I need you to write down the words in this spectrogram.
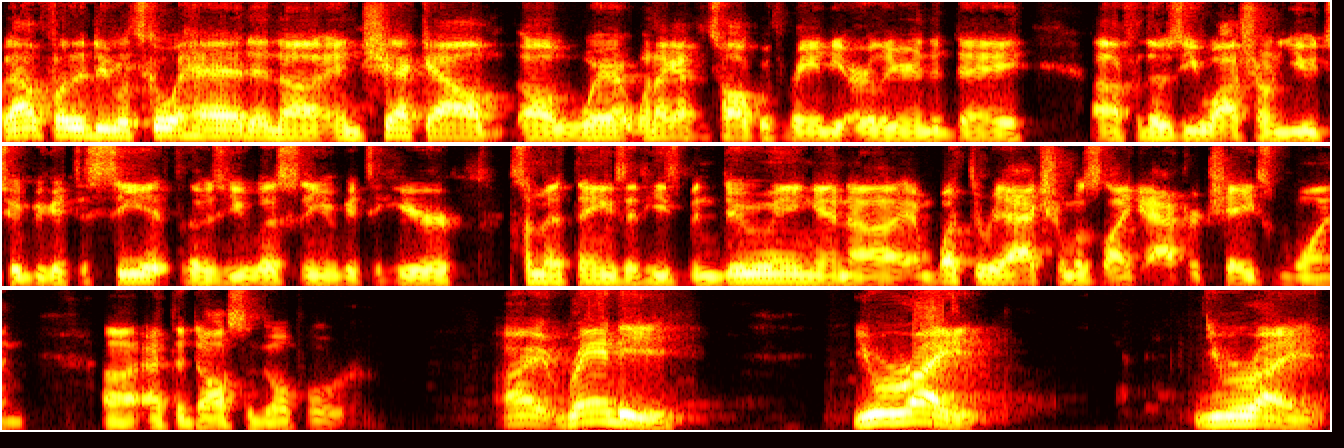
without further ado, let's go ahead and uh, and check out uh, where when I got to talk with Randy earlier in the day. Uh, for those of you watching on YouTube, you get to see it. For those of you listening, you get to hear some of the things that he's been doing and uh, and what the reaction was like after Chase won uh, at the Dawsonville pool room. All right, Randy, you were right. You were right.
